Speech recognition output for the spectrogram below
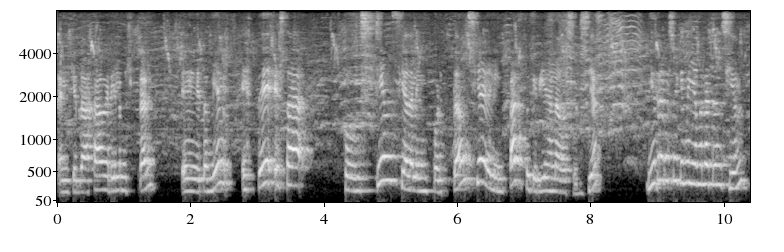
en el que trabajaba Gabriela Mistral, eh, también esté esa conciencia de la importancia y del impacto que tiene la docencia. Y otra cosa que me llama la atención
